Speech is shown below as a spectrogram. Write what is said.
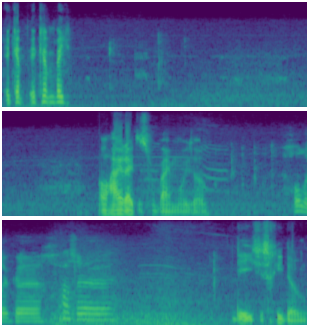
Ik heb, ik heb een beetje... Oh, hij rijdt dus voorbij, mooi zo. Gelukkig. Gassen. Deze Guido.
